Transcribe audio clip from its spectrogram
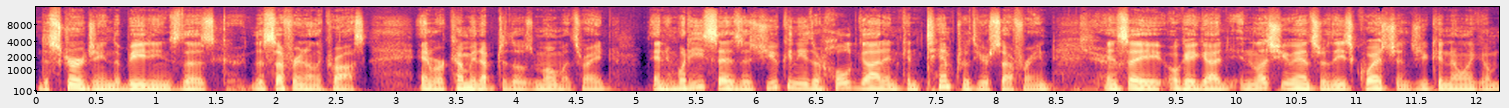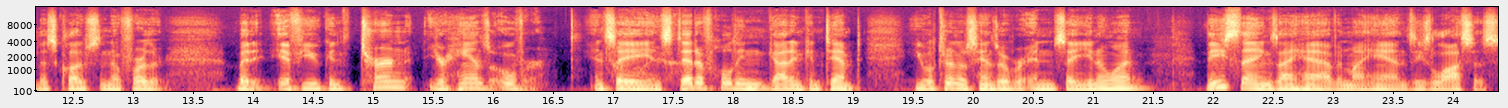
the scourging, the beatings, the the suffering on the cross, and we're coming up to those moments, right? And what he says is, you can either hold God in contempt with your suffering, and say, "Okay, God, unless you answer these questions, you can only come this close and no further." But if you can turn your hands over and say, oh, instead of holding God in contempt, you will turn those hands over and say, you know what? These things I have in my hands, these losses,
